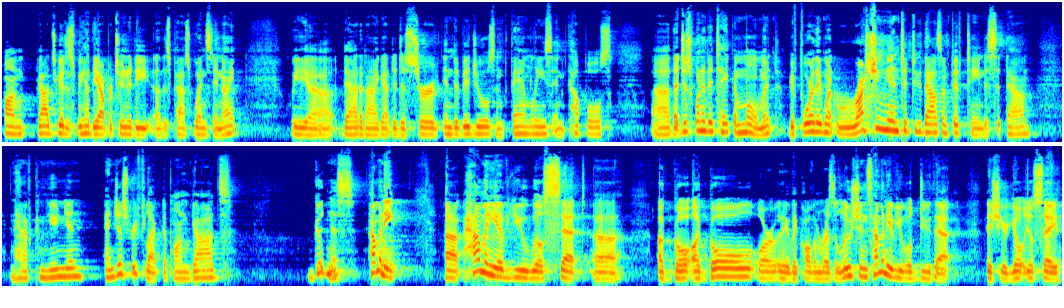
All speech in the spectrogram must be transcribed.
on God's goodness. We had the opportunity uh, this past Wednesday night. We, uh, Dad and I, got to just serve individuals and families and couples uh, that just wanted to take a moment before they went rushing into 2015 to sit down and have communion and just reflect upon God's goodness. How many? Uh, how many of you will set uh, a goal, a goal or they, they call them resolutions. How many of you will do that this year? You'll, you'll say,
